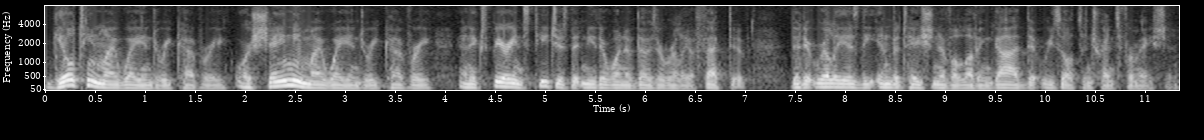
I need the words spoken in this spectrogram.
guilting my way into recovery or shaming my way into recovery. And experience teaches that neither one of those are really effective that it really is the invitation of a loving God that results in transformation.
